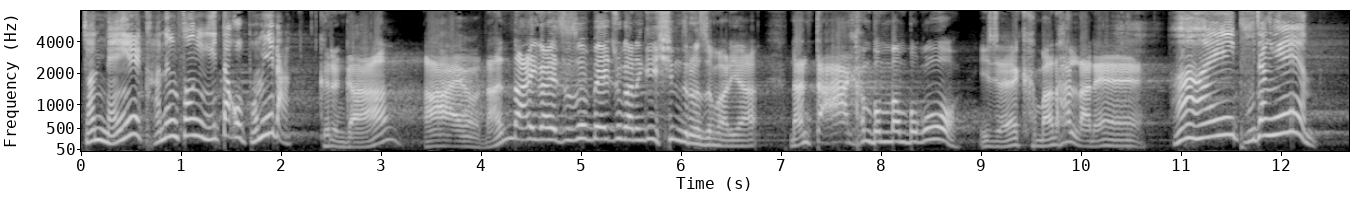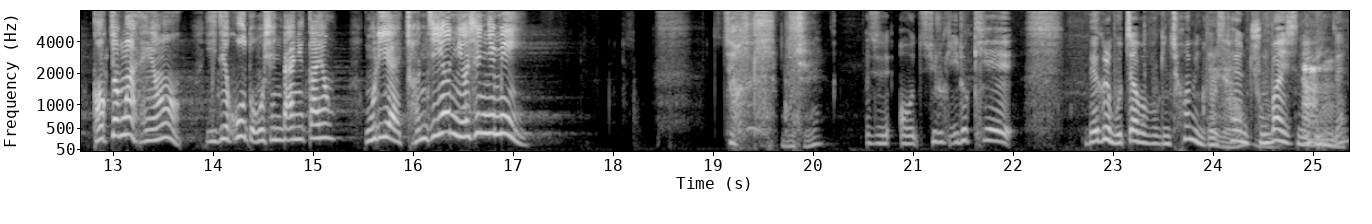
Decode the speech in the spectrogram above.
전 내일 가능성이 있다고 봅니다. 그런가? 아유, 난 나이가 있어서 매주 가는 게 힘들어서 말이야. 난 딱 한 번만 보고, 이제 그만 할라네. 아이 부장님 걱정 마세요. 이제 곧 오신다니까요. 우리의 전지현 여신님이 뭐지? 이제, 어, 이렇게, 이렇게 맥을 못 잡아보긴 처음인데, 그러게요. 사연 중반이 지나갔는데.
